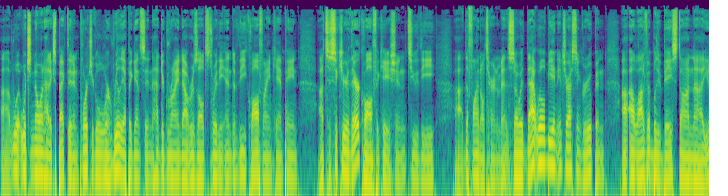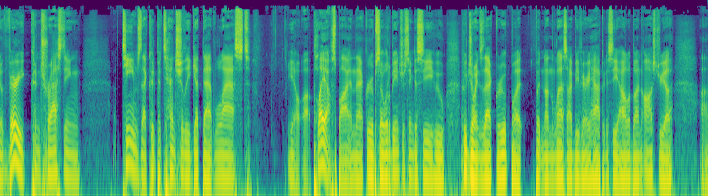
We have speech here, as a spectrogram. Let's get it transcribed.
uh, w- which no one had expected. And Portugal were really up against it and had to grind out results toward the end of the qualifying campaign uh, to secure their qualification to the uh, the final tournament. So it, that will be an interesting group, and uh, a lot of it will be based on uh, you know very contrasting teams that could potentially get that last you know playoff spot in that group. So it'll be interesting to see who who joins that group, but but nonetheless, I'd be very happy to see Alaba and Austria, uh,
